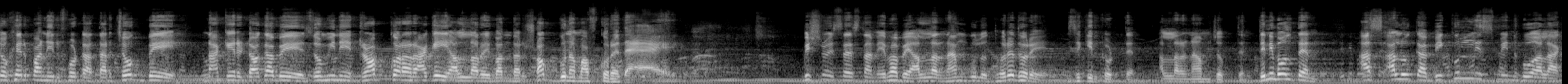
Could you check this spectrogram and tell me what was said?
চোখের পানির ফোঁটা, তার চোখ বেয়ে, নাকের ডগাবে জমিনে ড্রপ করার আগেই আল্লাহর ওই বান্দার সব গুনাহ মাফ করে দেয়। বিষ্ণু ইসা ইসলাম এভাবে আল্লাহর নামগুলো ধরে ধরে জিকির করতেন, আল্লাহর নাম জপতেন। তিনি বলতেন আস আলুকা বিকুল্লিসমিন হু আলাক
